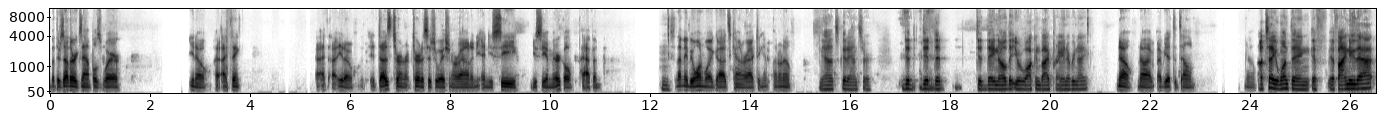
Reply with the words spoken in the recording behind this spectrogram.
but there's other examples where you know, I, I think, I, I, you know, it does turn turn a situation around, and and you see you see a miracle happen. Hmm. So that may be one way God's counteracting it. I don't know. Yeah, that's a good answer. Did did the did they know that you were walking by praying every night? No, no, I've, I've yet to tell them. No. I'll tell you one thing. If if I knew that,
